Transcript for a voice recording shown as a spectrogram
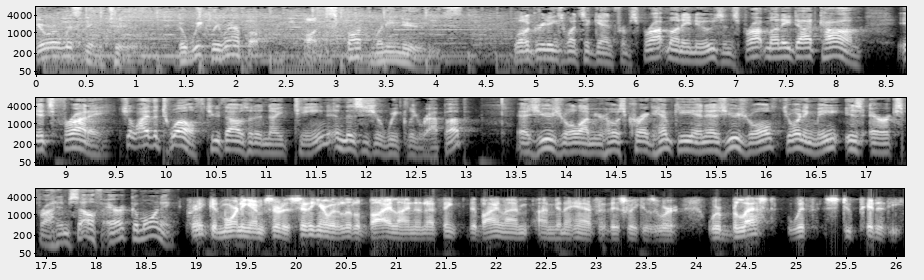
You're listening to the weekly wrap up on Sprott Money News. Well, greetings once again from Sprott Money News and SprottMoney.com. It's Friday, July the 12th, 2019, and this is your weekly wrap up. As usual, I'm your host, Craig Hemke, and as usual, joining me is Eric Sprott himself. Eric, good morning. Craig, good morning. I'm sort of sitting here with a little byline, and I think the byline I'm going to have for this week is we're, we're blessed with stupidity.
